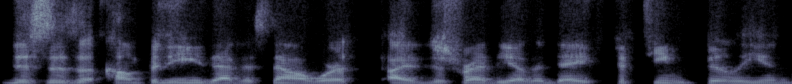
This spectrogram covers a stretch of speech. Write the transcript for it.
This is a company that is now worth, I just read the other day, $15 billion,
